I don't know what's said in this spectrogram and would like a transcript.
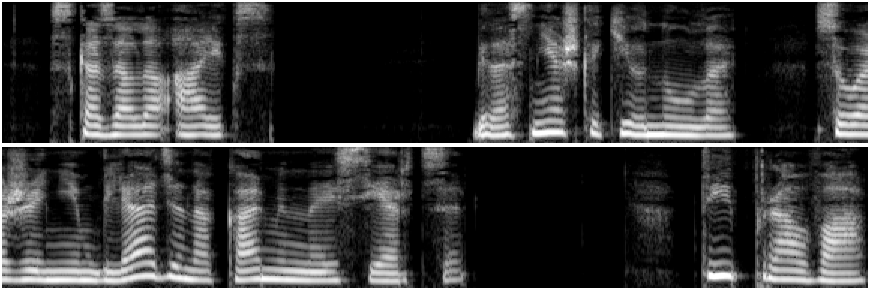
— сказала Алекс. Белоснежка кивнула — с уважением глядя на каменное сердце. «Ты права.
